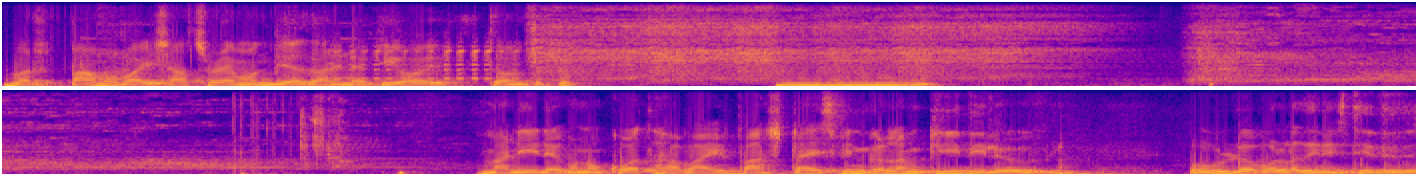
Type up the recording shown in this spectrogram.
আমার পামো ভাই, সাতশো ডায়মন্ড দিয়া জানি না কি হয় তো আমি মানে এটা কোনো কথা ভাই, পাঁচটা স্পিন করলাম, কি দিল ওগুলো? উল্টো পাল্টা জিনিস দিয়ে দিতে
